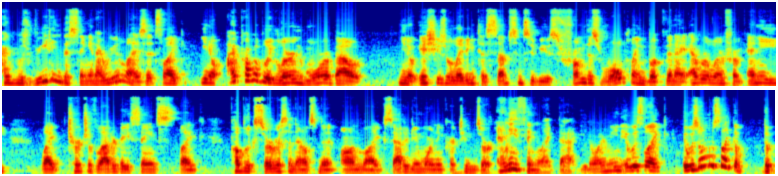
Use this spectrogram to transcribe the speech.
i was reading this thing and i realized it's like you know i probably learned more about you know issues relating to substance abuse from this role playing book than I ever learned from any like Church of Latter Day Saints like public service announcement on like Saturday morning cartoons or anything like that. You know what I mean? It was like it was almost like a the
